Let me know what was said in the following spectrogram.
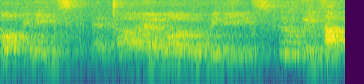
hominis et aero luminis, fruita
